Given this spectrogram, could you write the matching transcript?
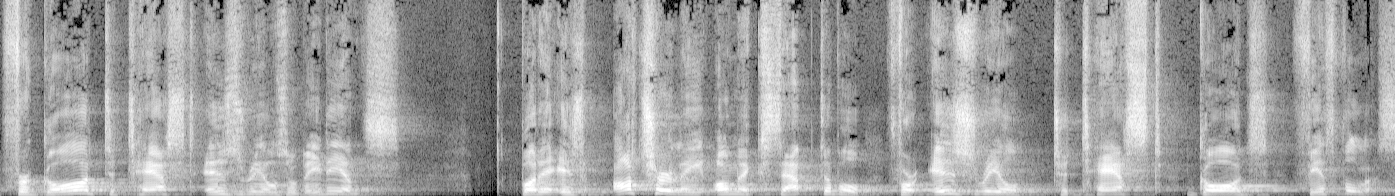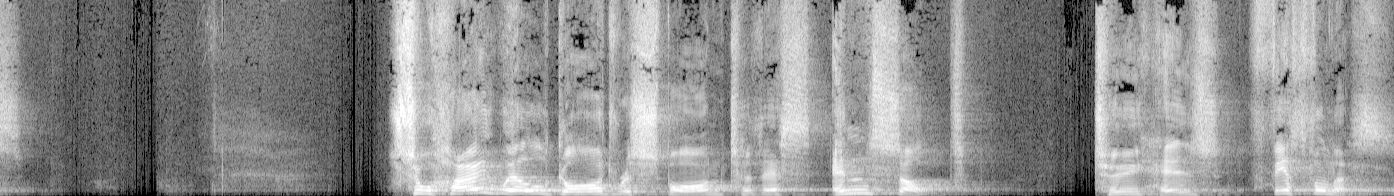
for God to test Israel's obedience, but it is utterly unacceptable for Israel to test God's faithfulness. So, how will God respond to this insult to his faithfulness?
